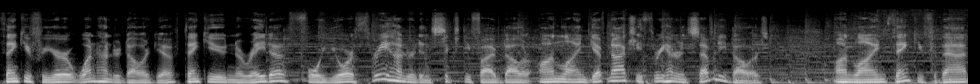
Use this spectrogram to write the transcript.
Thank you for your $100 gift. Thank you, Nareda, for your $365 online gift. No, actually, $370 online. Thank you for that.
